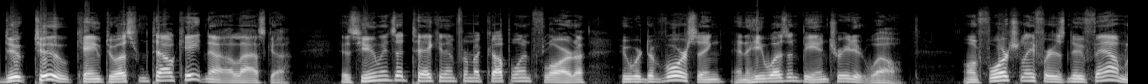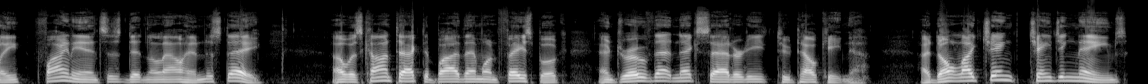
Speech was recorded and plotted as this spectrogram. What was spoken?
Duke, too, came to us from Talkeetna, Alaska. His humans had taken him from a couple in Florida who were divorcing and he wasn't being treated well. Unfortunately for his new family, finances didn't allow him to stay. I was contacted by them on Facebook and drove that next Saturday to Talkeetna. I don't like ch- changing names,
